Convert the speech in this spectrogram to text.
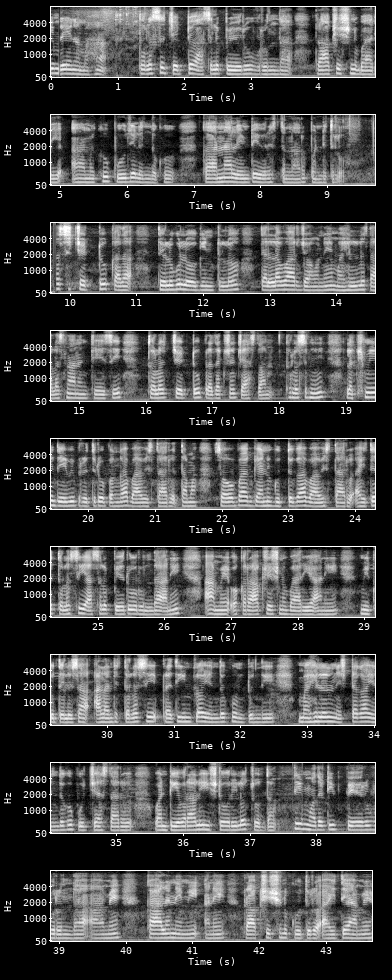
నమః తులసి చెట్టు అసలు పేరు వృంద. రాక్షసుని భార్య. ఆమెకు పూజలెందుకు? కారణాలేంటో వివరిస్తున్నారు పండితులు. తులసి చెట్టు కథ తెలుగు లోగింటిలో తెల్లవారుజామునే మహిళలు తలస్నానం చేసి తులసి చెట్టు ప్రదక్షిణ చేస్తాం. తులసిని లక్ష్మీదేవి ప్రతిరూపంగా భావిస్తారు. తమ సౌభాగ్యాన్ని గుర్తుగా భావిస్తారు. అయితే తులసి అసలు పేరు వృంద అని, ఆమె ఒక రాక్షసుని భార్య అని మీకు తెలుసా? అలాంటి తులసి ప్రతి ఇంట్లో ఎందుకు ఉంటుంది? మహిళలు నిష్ఠగా ఎందుకు పూజ చేస్తారు వంటి వివరాలు ఈ స్టోరీలో చూద్దాం. మొదటి పేరు వృంద. ఆమె కాలనేమి అనే రాక్షసుని కూతురు. అయితే ఆమె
